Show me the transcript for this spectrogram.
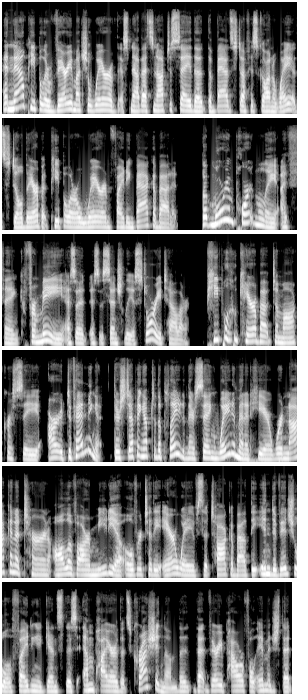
And now people are very much aware of this. Now, that's not to say that the bad stuff has gone away, it's still there, but people are aware and fighting back about it. But more importantly, I think for me, as, a, as essentially a storyteller, people who care about democracy are defending it. They're stepping up to the plate and they're saying, wait a minute here, we're not going to turn all of our media over to the airwaves that talk about the individual fighting against this empire that's crushing them, the, that very powerful image that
